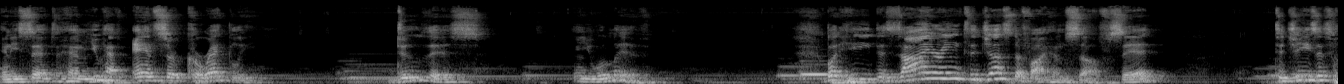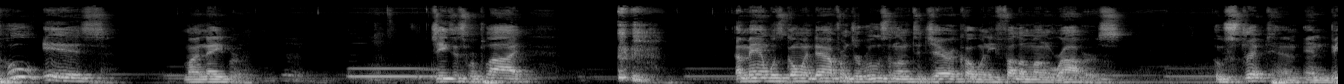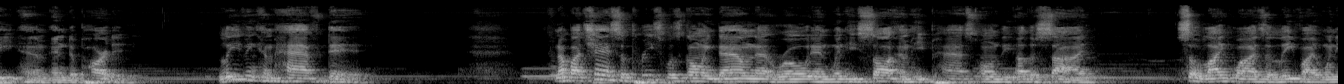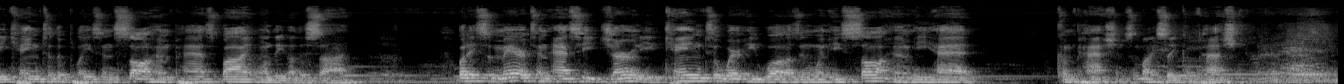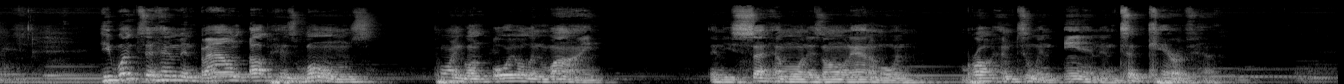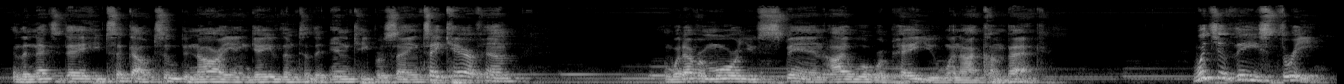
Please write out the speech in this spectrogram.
And he said to him, You have answered correctly. Do this, and you will live. But he, desiring to justify himself, said, to Jesus, Who is my neighbor? Jesus replied, A man was going down from Jerusalem to Jericho when he fell among robbers, who stripped him and beat him and departed, leaving him half dead. Now, by chance, a priest was going down that road, and when he saw him, he passed on the other side. So likewise, a Levite, when he came to the place and saw him, passed by on the other side. But a Samaritan, as he journeyed, came to where he was, and when he saw him, he had compassion. Somebody say compassion. compassion. He went to him and bound up his wounds, pouring on oil and wine. Then he set him on his own animal and brought him to an inn and took care of him. And the next day he took out two denarii and gave them to the innkeeper, saying, Take care of him, and whatever more you spend, I will repay you when I come back. Which of these three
